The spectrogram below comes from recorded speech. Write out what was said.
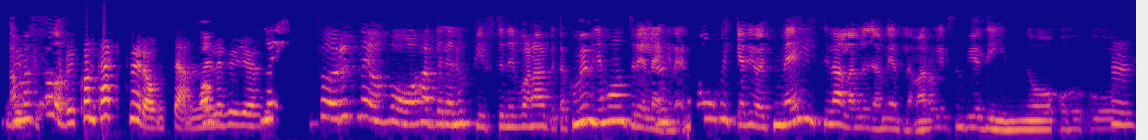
Ja, men för... Har du kontakt med dem sen, ja, eller hur gör nej, Förut när jag var, hade den uppgiften i vår arbetarkommun, jag har inte det längre, mm. då skickade jag ett mejl till alla nya medlemmar och liksom bjöd in och, och, och mm.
